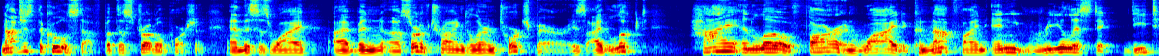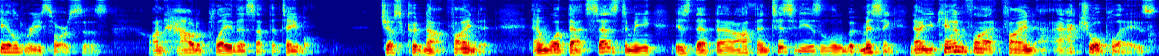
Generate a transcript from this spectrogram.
Not just the cool stuff, but the struggle portion. And this is why I've been uh, sort of trying to learn Torchbearer is I looked high and low, far and wide, could not find any realistic, detailed resources on how to play this at the table. Just could not find it. And what that says to me is that that authenticity is a little bit missing. Now, you can fly, find actual plays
